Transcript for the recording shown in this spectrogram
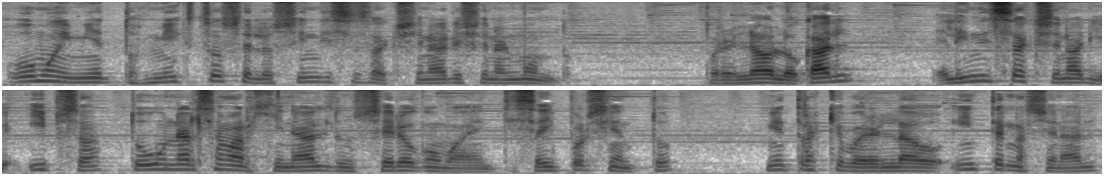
hubo movimientos mixtos en los índices accionarios en el mundo. Por el lado local, el índice accionario IPSA tuvo un alza marginal de un 0,26%, mientras que por el lado internacional,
